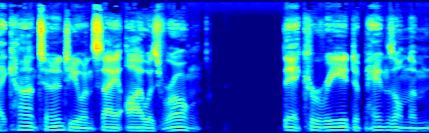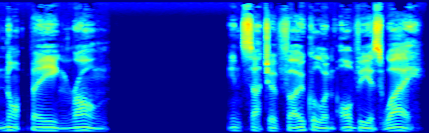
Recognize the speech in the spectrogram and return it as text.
They can't turn to you and say, I was wrong. Their career depends on them not being wrong in such a vocal and obvious way.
